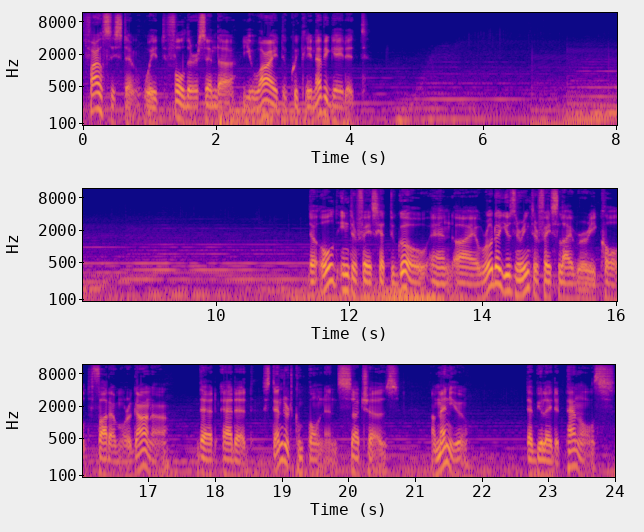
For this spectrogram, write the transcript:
file system with folders and a UI to quickly navigate it. The old interface had to go and I wrote a user interface library called Fata Morgana that added standard components such as a menu, tabulated panels,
